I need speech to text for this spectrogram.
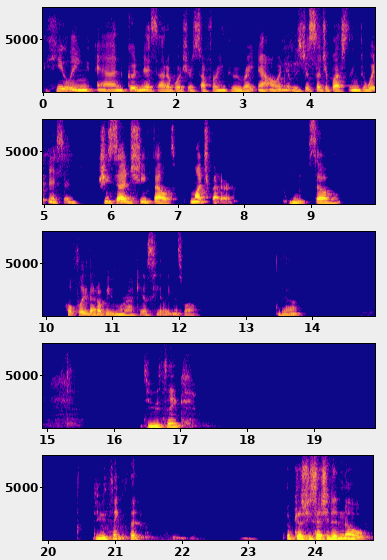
healing and goodness out of what you're suffering through right now. And it was just such a blessing to witness. And she said she felt much better. Mm. So hopefully that'll be miraculous healing as well. Yeah. Do you think do you think that because she said she didn't know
